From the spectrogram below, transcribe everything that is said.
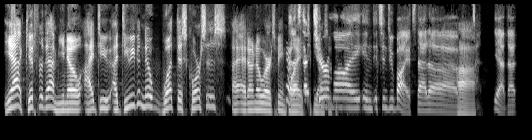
Yeah, good for them. You know, I do. I do even know what this course is. I, I don't know where it's being yeah, played. It's Jeremiah in. It's in Dubai. It's that. uh uh, Yeah, that.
